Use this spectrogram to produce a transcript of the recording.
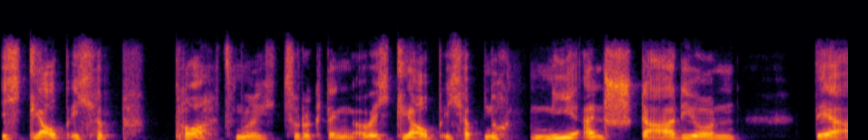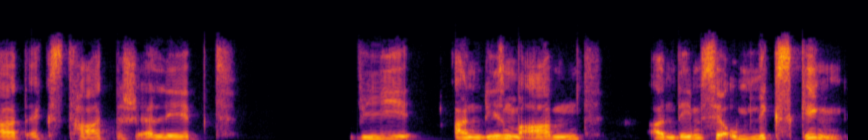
ich glaube, ich habe, boah, jetzt muss ich zurückdenken, aber ich glaube, ich habe noch nie ein Stadion derart ekstatisch erlebt wie an diesem Abend, an dem es ja um nichts ging.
